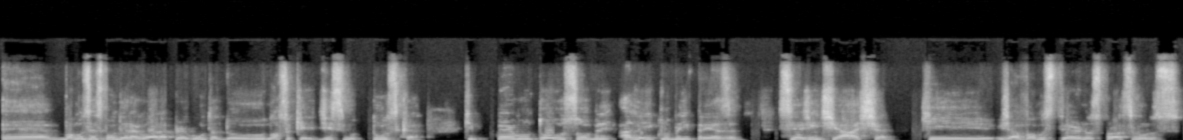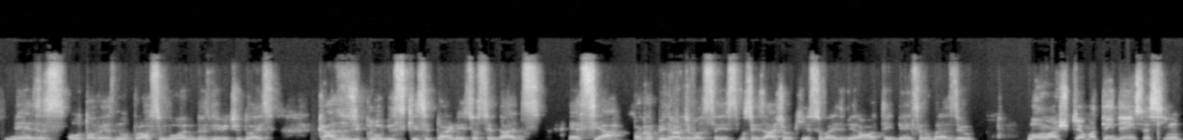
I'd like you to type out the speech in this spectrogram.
é, vamos responder agora a pergunta do nosso queridíssimo Tusca, que perguntou sobre a lei clube empresa. Se a gente acha que já vamos ter nos próximos meses, ou talvez no próximo ano, 2022, casos de clubes que se tornem sociedades SA. Qual é a opinião de vocês? Vocês acham que isso vai virar uma tendência no Brasil? Bom, eu acho que é uma tendência, sim.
